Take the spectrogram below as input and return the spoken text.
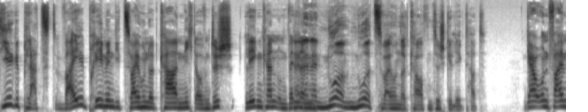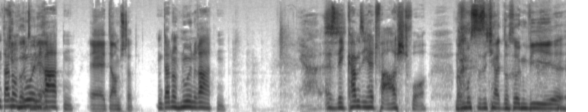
Deal geplatzt, weil Bremen die 200k nicht auf den Tisch legen kann und wenn nein, dann... Nein, nein, nur, nur 200k auf den Tisch gelegt hat. Ja, und vor allem dann noch nur in mehr. Raten. Äh, Darmstadt. Und dann noch nur in Raten. Ja, also die kamen sich halt verarscht vor. Man musste sich halt noch irgendwie äh,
